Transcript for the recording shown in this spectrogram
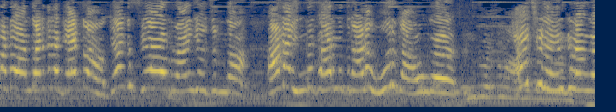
மண்டபம் அந்த இடத்துல கேட்டோம். கேட்டு ஸ்டே வாங்கி வச்சிருந்தோம். ஆனா இந்த காரணத்தினால ஊருக்கு அவங்க ஆட்சியில இருக்கிறாங்க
